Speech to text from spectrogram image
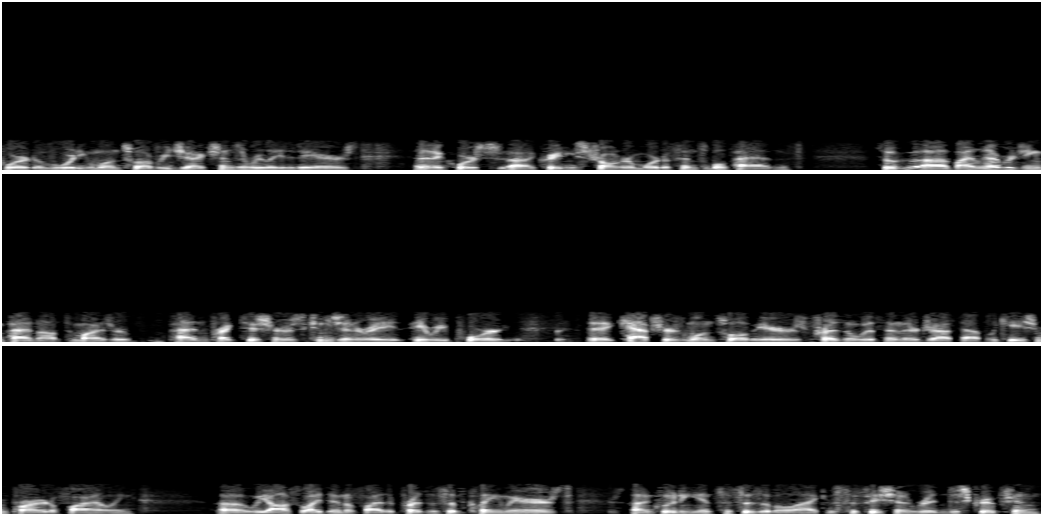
toward avoiding 112 rejections and related errors, and then, of course, uh, creating stronger, more defensible patents. So uh, by leveraging Patent Optimizer, patent practitioners can generate a report that captures 112 errors present within their draft application prior to filing, uh, we also identify the presence of claim errors, uh, including instances of a lack of sufficient written description,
